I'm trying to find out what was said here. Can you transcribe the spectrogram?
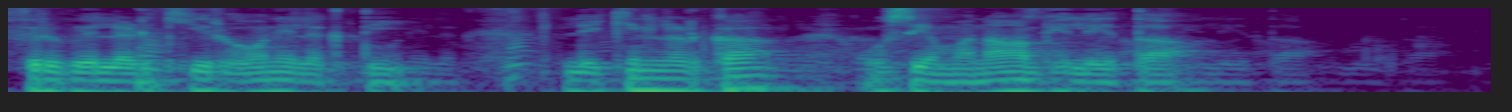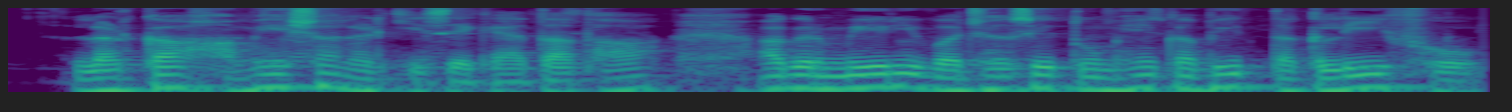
फिर वे लड़की रोने लगती, लेकिन लड़का उसे मना भी लेता। लड़का हमेशा लड़की से कहता था, अगर मेरी वजह से तुम्हें कभी तकलीफ़ हो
